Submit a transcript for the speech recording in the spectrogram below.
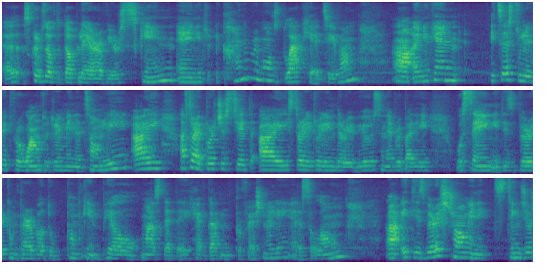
uh, scrubs off the top layer of your skin and it, it kind of removes blackheads even. Uh, and you can it says to leave it for one to three minutes only. I after i purchased it i started reading the reviews and everybody was saying it is very comparable to pumpkin peel mask that they have gotten professionally at a salon. Uh, it is very strong and it stings your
